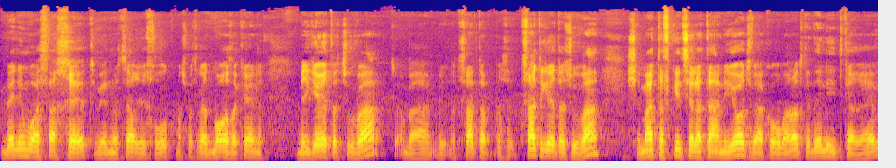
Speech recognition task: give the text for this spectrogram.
בין אם הוא עשה חטא ונוצר ריחוק, כמו שמסביר אדמו"ר הזקן באיגרת התשובה, בתחילת איגרת התשובה, שמה התפקיד של התעניות והקורבנות כדי להתקרב,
